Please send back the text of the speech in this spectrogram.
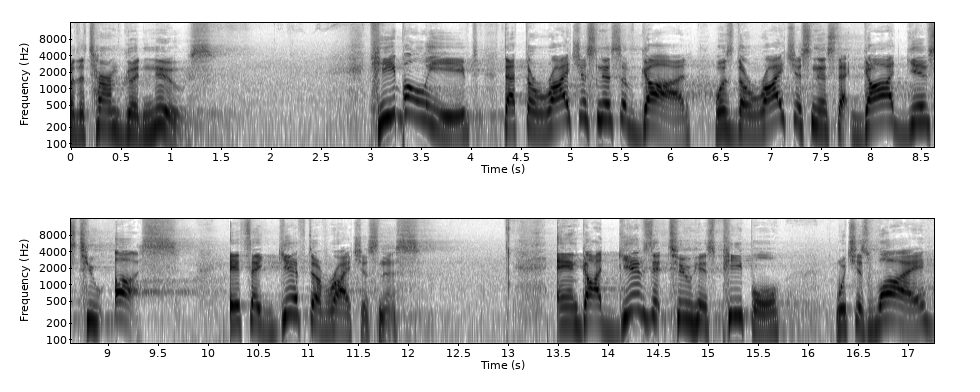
for the term good news. He believed that the righteousness of God was the righteousness that God gives to us. It's a gift of righteousness. And God gives it to his people, which is why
